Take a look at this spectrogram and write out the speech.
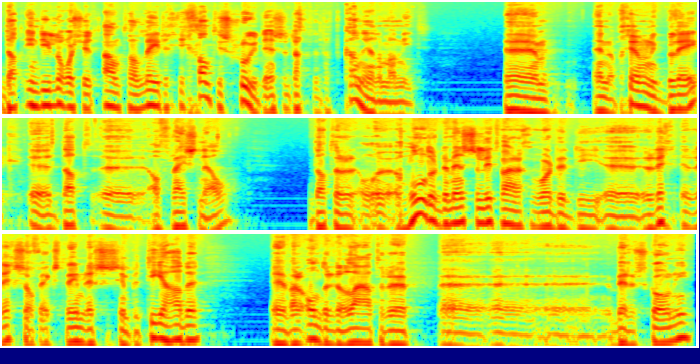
dat in die loge het aantal leden gigantisch groeide. En ze dachten, dat kan helemaal niet. Ehm, en op een gegeven moment bleek eh, dat eh, al vrij snel dat er eh, honderden mensen lid waren geworden... die eh, rech- rechtse of extreemrechtse sympathieën hadden. waaronder de latere Berlusconi.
